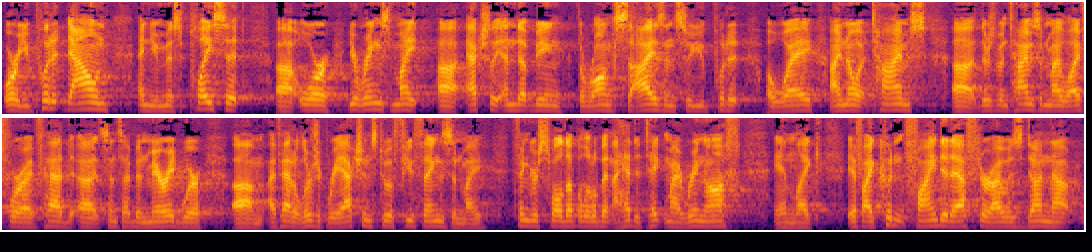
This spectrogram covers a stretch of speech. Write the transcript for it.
or you put it down and you misplace it uh, or your rings might uh, actually end up being the wrong size, and so you put it away. I know at times uh, there's been times in my life where I've had uh, since I've been married where um, I've had allergic reactions to a few things, and my fingers swelled up a little bit, and I had to take my ring off. And like, if I couldn't find it after I was done not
